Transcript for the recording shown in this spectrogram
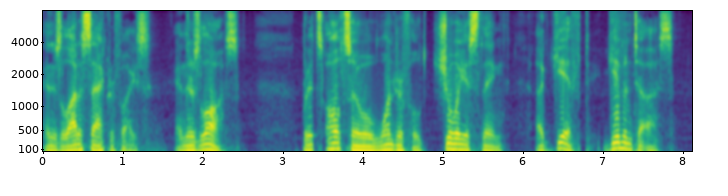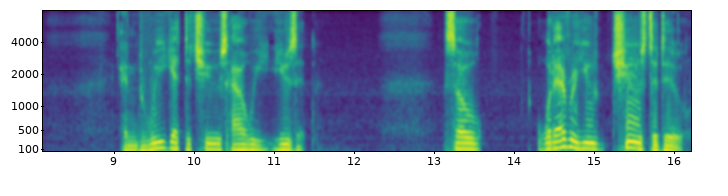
and there's a lot of sacrifice, and there's loss, but it's also a wonderful, joyous thing, a gift given to us, and we get to choose how we use it. So, whatever you choose to do,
